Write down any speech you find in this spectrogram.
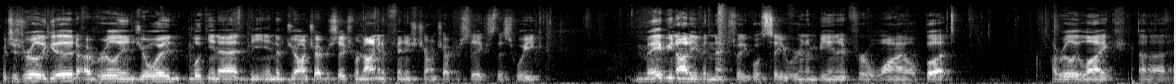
which is really good. I've really enjoyed looking at the end of John chapter 6. We're not going to finish John chapter 6 this week. Maybe not even next week. We'll see. We're going to be in it for a while. But I really like. Uh,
